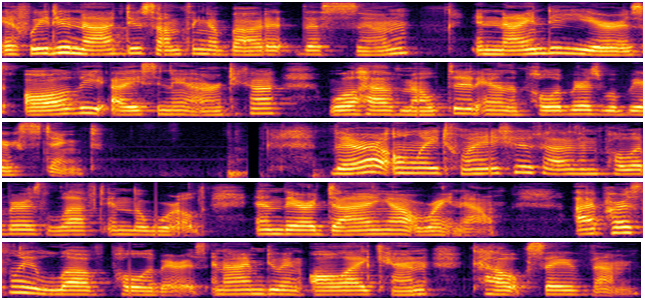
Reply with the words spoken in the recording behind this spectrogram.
If we do not do something about it this soon, in 90 years, all the ice in Antarctica will have melted and the polar bears will be extinct. There are only 22,000 polar bears left in the world, and they are dying out right now. I personally love polar bears, and I'm doing all I can to help save them,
